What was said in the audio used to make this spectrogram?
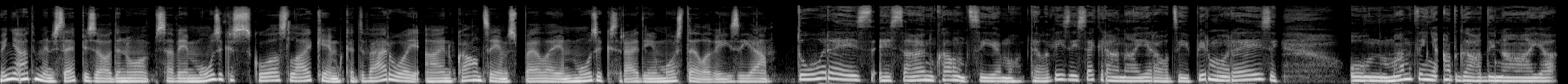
Viņa atmiras epizode no saviem mūzikas skolas laikiem, kad vēroja Ainu Kalnciemu spēlējam mūzikas raidījumos televīzijā. Toreiz es Ainu Kalnciemu televīzijas ekrānā ieraudzīju pirmo reizi, un man viņa atgādināja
